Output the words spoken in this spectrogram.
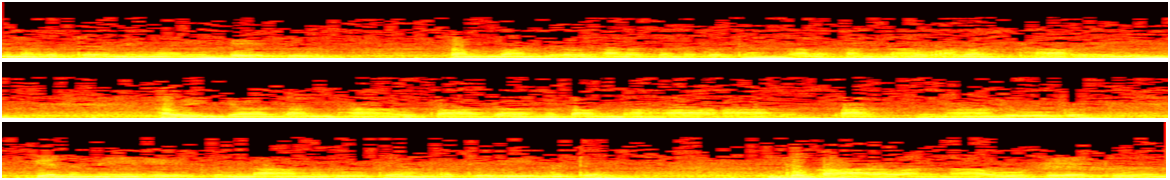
වෙනකොට මෙවැනි හේතු සම්බන්ධව සලකනකොට සලකන්නා වූ අවස්ථාවේදී අවිද්‍යා තණ්හා උපාදාන කම්ම ආහාර පස්සනා රෝග කියන මේ හේතු නාම රූපයන් ඇතිවීමට උපකාර වන්නා වූ හේතුන්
